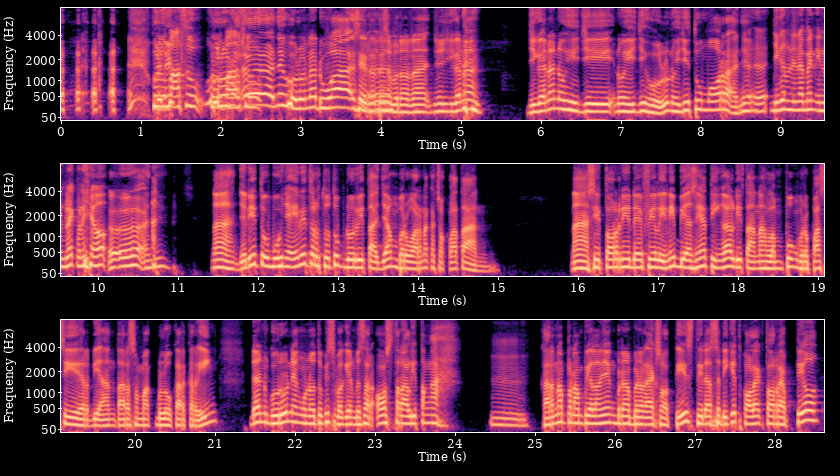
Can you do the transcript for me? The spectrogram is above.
hulu palsu hulu Huluna- palsu Eh, anjing huluna dua sih itu teh sebenarnya. Jika na jika na nu hiji nu hiji hulu nu hiji tumor anjing. Eh, jika nu dinamain in black mana yo Heeh anjing. Nah, jadi tubuhnya ini tertutup duri tajam berwarna kecoklatan. Nah, si Thorny Devil ini biasanya tinggal di tanah lempung berpasir di antara semak belukar kering dan gurun yang menutupi sebagian besar Australia Tengah. hmm. Karena penampilannya yang benar-benar eksotis, tidak sedikit kolektor reptil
